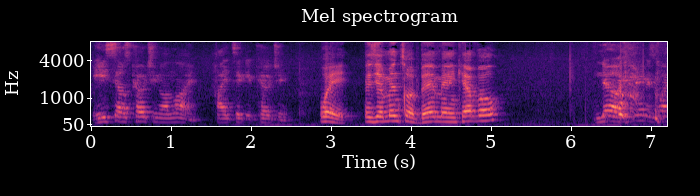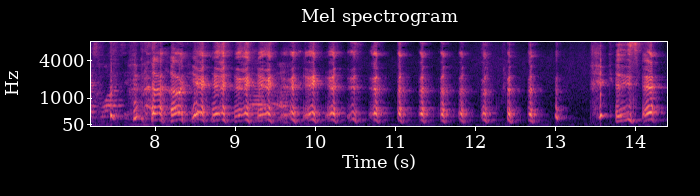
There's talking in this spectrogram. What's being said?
he sells coaching online, high ticket coaching. Wait, is your mentor Bandman Kevo? No, his name is Wes Watson. Because he said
